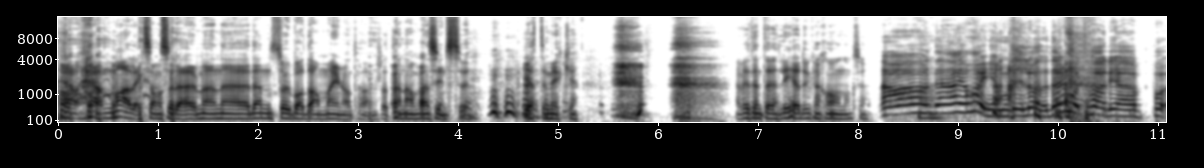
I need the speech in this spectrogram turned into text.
he- hemma liksom sådär, men eh, den står ju bara och dammar i något hörn så att den används inte så jättemycket. Jag vet inte, Lea du kanske har en också? Ja, nej, jag har ingen mobillåda. Däremot hörde jag på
